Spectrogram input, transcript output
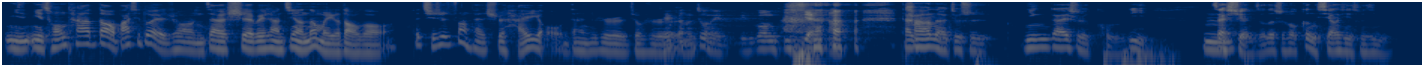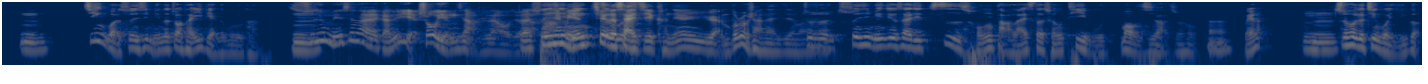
你你从他到巴西队之后，你在世界杯上进了那么一个倒钩，他其实状态是还有，但就是就是也可能就那灵光一现啊。他呢，就是应该是孔蒂在嗯选择的时候更相信孙兴民，嗯，尽管孙兴民的状态一点都不如他。嗯孙兴民现在感觉也受影响，现在我觉对，得。孙兴兴民民这个赛季肯定远不如上赛季嘛。就是孙兴民这个赛季自从打莱斯特城替补帽子戏法之后嗯没了，嗯之后就进过一个，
